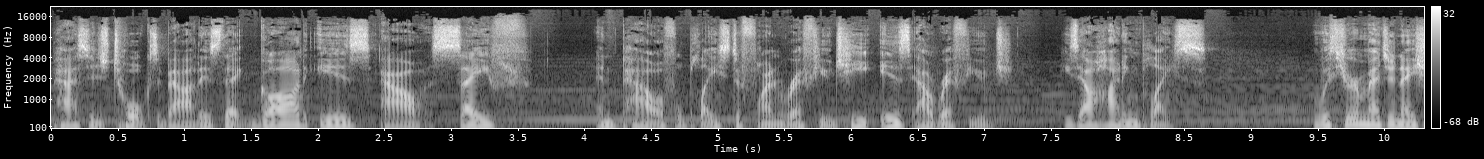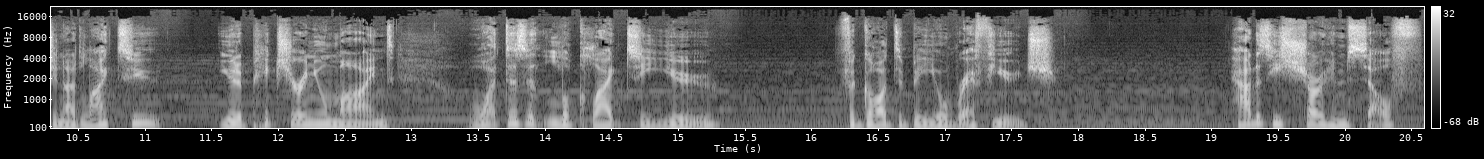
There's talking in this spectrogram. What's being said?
passage talks about is that God is our safe and powerful place to find refuge. He is our refuge, He's our hiding place. With your imagination, I'd like to you to picture in your mind what does it look like to you for God to be your refuge? How does He show Himself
